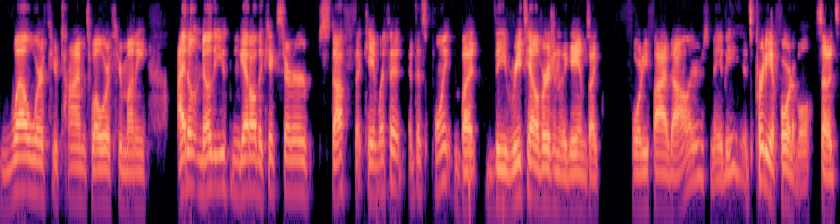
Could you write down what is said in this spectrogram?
well worth your time. It's well worth your money. I don't know that you can get all the Kickstarter stuff that came with it at this point, but the retail version of the game is like forty five dollars, maybe. It's pretty affordable, so it's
